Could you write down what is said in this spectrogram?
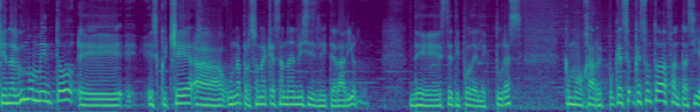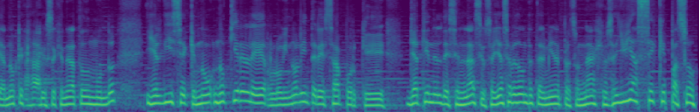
Que en algún momento eh, escuché a una persona que hace análisis literario de este tipo de lecturas. Como Harry, que, son- que son toda fantasía, ¿no? Que, que se genera todo un mundo. Y él dice que no, no quiere leerlo y no le interesa porque ya tiene el desenlace, o sea, ya sabe dónde termina el personaje. O sea, yo ya sé qué pasó,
